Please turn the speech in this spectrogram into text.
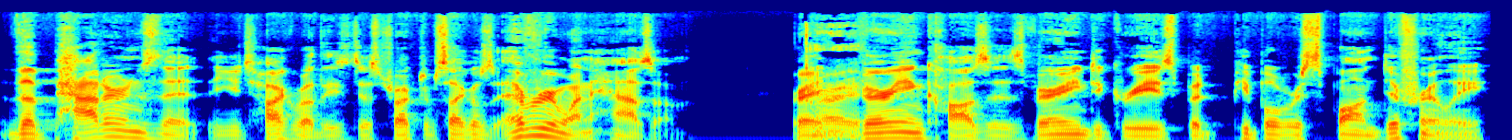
the patterns that you talk about, these destructive cycles, everyone has them, right? right? Varying causes, varying degrees, but people respond differently.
